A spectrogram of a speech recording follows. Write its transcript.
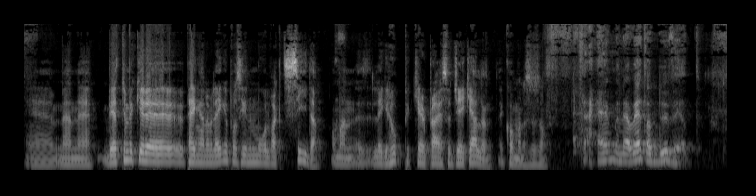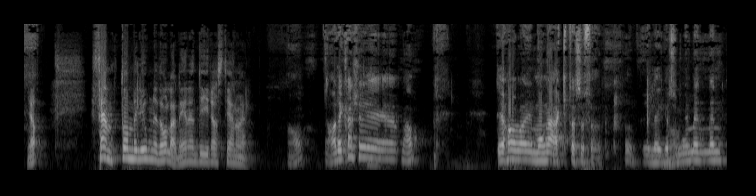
Eh, men eh, vet du hur mycket pengar de lägger på sin målvaktssida? Om man lägger ihop Care Price och Jake Allen kommande säsong. Nej, men jag vet att du vet. Ja. 15 miljoner dollar, det är den dyraste i NHL. Ja, ja det kanske ja. Det har många aktat sig för. Lägga ja. men, men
